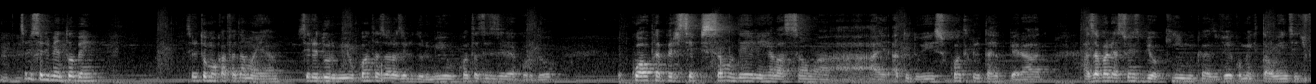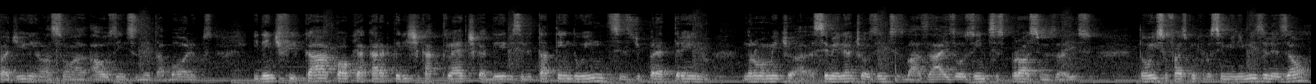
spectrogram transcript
Uhum. Se ele se alimentou bem, se ele tomou café da manhã, se ele dormiu, quantas horas ele dormiu, quantas vezes ele acordou, qual que é a percepção dele em relação a, a, a tudo isso, quanto que ele está recuperado, as avaliações bioquímicas, ver como é que está o índice de fadiga em relação a, aos índices metabólicos. identificar qual que é a característica atlética dele, se ele está tendo índices de pré-treino, normalmente semelhante aos índices basais ou aos índices próximos a isso. Então isso faz com que você minimize a lesão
